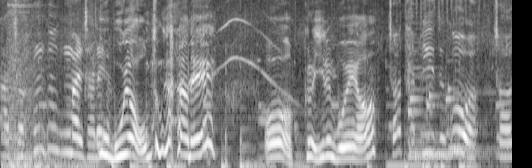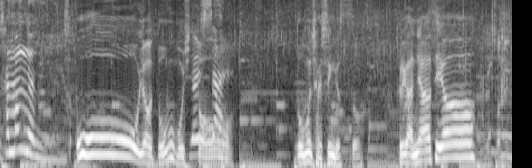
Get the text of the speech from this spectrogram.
아 저 한국말 오 잘해요. 뭐야 엄청 잘하네. 어, 그럼 이름 뭐예요? 저 다비드고 저 3학년이에요. 오, 야 너무 멋있다. 열 살. 너무 잘생겼어. 그리고 안녕하세요, 아, 저는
